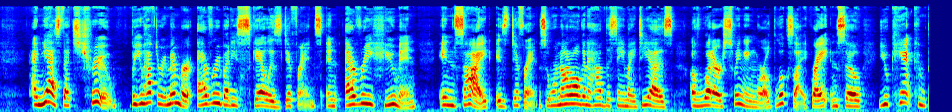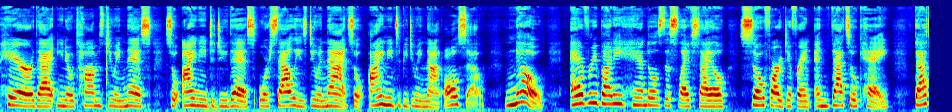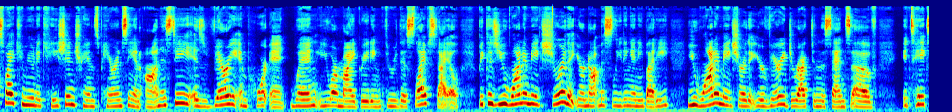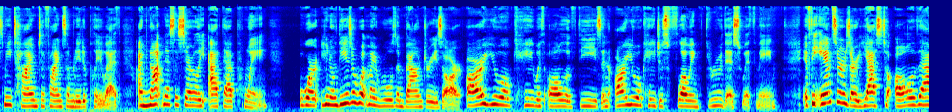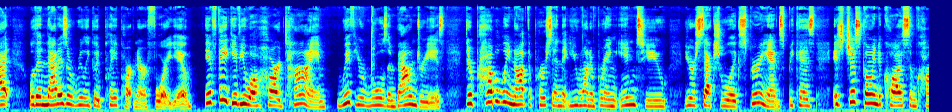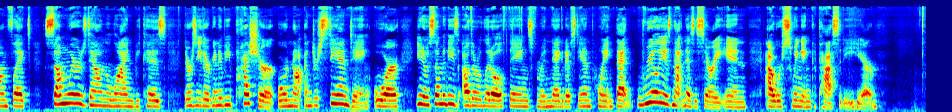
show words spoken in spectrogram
And yes, that's true. But you have to remember everybody's scale is different and every human inside is different. So we're not all going to have the same ideas of what our swinging world looks like, right? And so you can't compare that, you know, Tom's doing this, so I need to do this, or Sally's doing that, so I need to be doing that also. No, everybody handles this lifestyle so far different, and that's okay. That's why communication, transparency, and honesty is very important when you are migrating through this lifestyle because you want to make sure that you're not misleading anybody. You want to make sure that you're very direct in the sense of, it takes me time to find somebody to play with. I'm not necessarily at that point or you know these are what my rules and boundaries are. Are you okay with all of these? And are you okay just flowing through this with me? If the answers are yes to all of that well then that is a really good play partner for you. If they give you a hard time with your rules and boundaries they're probably not the person that you want to bring into your sexual experience because it's just going to cause some conflict somewheres down the line because there's either going to be pressure or not understanding or you know some of these other little things from a negative standpoint that really is not necessary in our swinging capacity here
